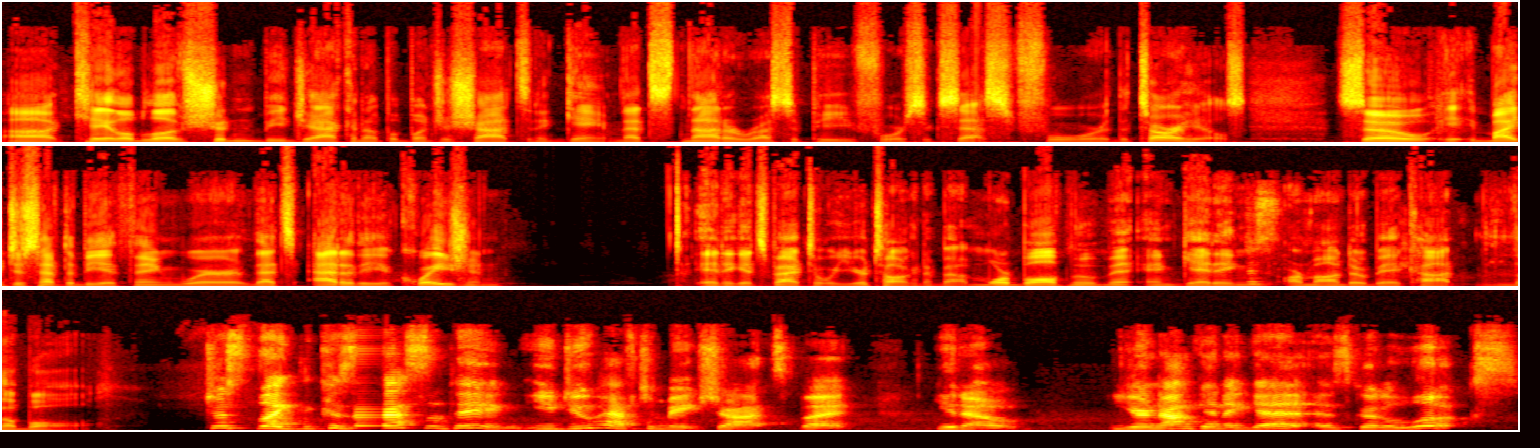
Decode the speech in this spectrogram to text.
uh, Caleb Love shouldn't be jacking up a bunch of shots in a game. That's not a recipe for success for the Tar Heels. So it might just have to be a thing where that's out of the equation. And it gets back to what you're talking about more ball movement and getting just, Armando Bacot the ball. Just like, because that's the thing. You do have to make shots, but, you know, you're not going to get as good a looks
